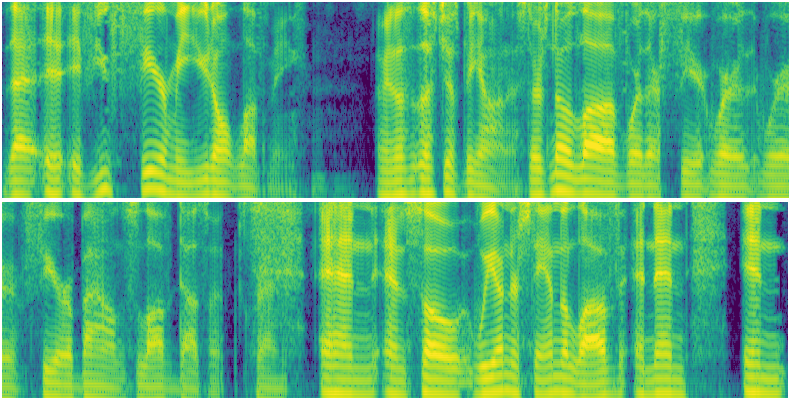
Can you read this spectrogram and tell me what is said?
that if you fear me, you don't love me. I mean, let's, let's just be honest. There's no love where there fear where where fear abounds, love doesn't. Right. And and so we understand the love, and then in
